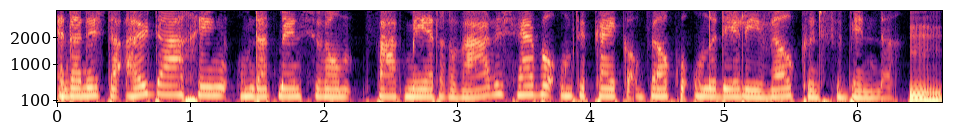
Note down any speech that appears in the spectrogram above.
en dan is de uitdaging, omdat mensen wel vaak meerdere waardes hebben, om te kijken op welke onderdelen je wel kunt verbinden. Mhm.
